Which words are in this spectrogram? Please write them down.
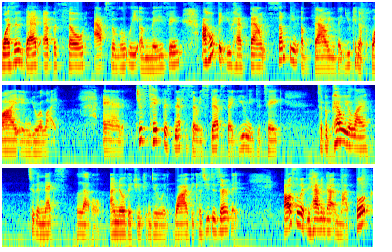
Wasn't that episode absolutely amazing? I hope that you have found something of value that you can apply in your life. And just take the necessary steps that you need to take to propel your life to the next level. I know that you can do it. Why? Because you deserve it. Also, if you haven't gotten my book,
